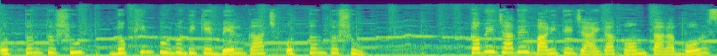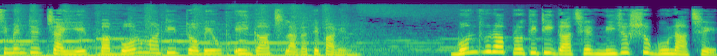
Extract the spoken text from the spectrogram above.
অত্যন্ত শুভ দক্ষিণ পূর্ব দিকে বেল গাছ অত্যন্ত শুভ তবে যাদের বাড়িতে জায়গা কম, তারা বড় সিমেন্টের চাইয়ে বা বড় মাটির টবেও এই গাছ লাগাতে পারেন। বন্ধুরা, প্রতিটি গাছের নিজস্ব গুণ আছে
